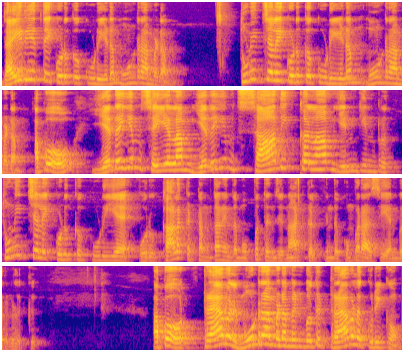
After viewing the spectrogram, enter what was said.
தைரியத்தை கொடுக்கக்கூடிய இடம் மூன்றாம் இடம். துணிச்சலை கொடுக்கக்கூடிய இடம் மூன்றாம் இடம். அப்போ எதையும் செய்யலாம் எதையும் சாதிக்கலாம் என்கின்ற துணிச்சலை கொடுக்கக்கூடிய ஒரு காலகட்டம் தான் இந்த முப்பத்தஞ்சு நாட்கள் இந்த கும்பராசி என்பர்களுக்கு அப்போ டிராவல் மூன்றாம் இடம் என்பது டிராவலை குறிக்கும்.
